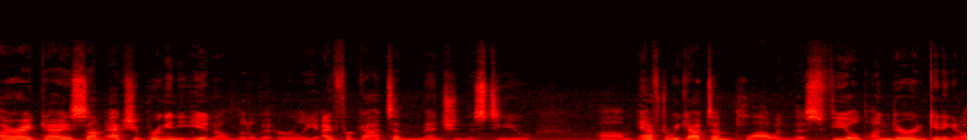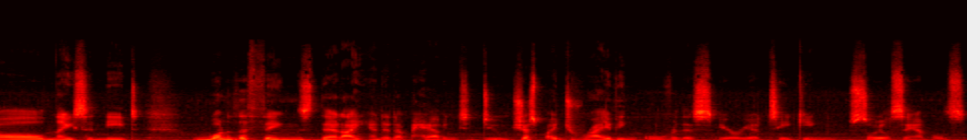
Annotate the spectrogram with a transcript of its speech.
All right, guys. So I'm actually bringing you in a little bit early. I forgot to mention this to you. Um, after we got done plowing this field under and getting it all nice and neat, one of the things that I ended up having to do just by driving over this area, taking soil samples,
